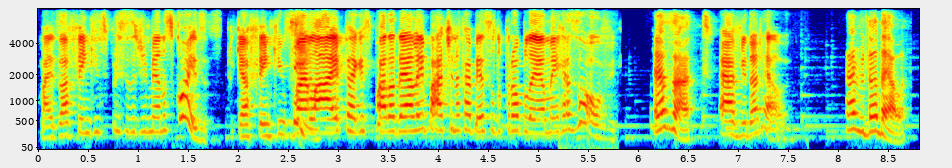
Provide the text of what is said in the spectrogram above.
Mas a Fenkins precisa de menos coisas. Porque a Fenkins Sim. vai lá e pega a espada dela e bate na cabeça do problema e resolve. Exato. É a vida dela. É a vida dela.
